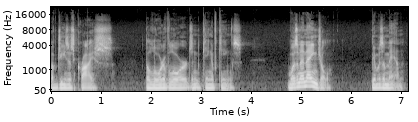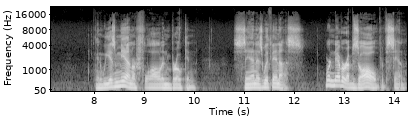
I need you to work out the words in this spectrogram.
of Jesus Christ, the Lord of Lords and King of Kings. It wasn't an angel, it was a man. And we as men are flawed and broken. Sin is within us. We're never absolved of sin,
